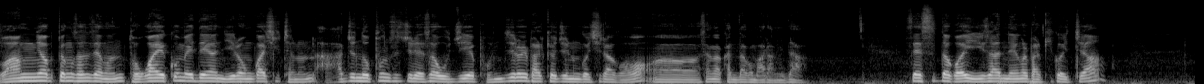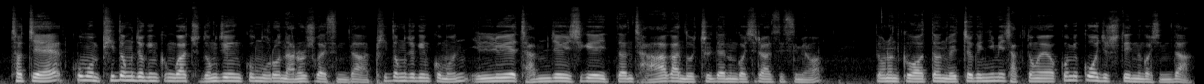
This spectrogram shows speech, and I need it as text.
왕력평 선생은 도가의 꿈에 대한 이론과 실천은 아주 높은 수준에서 우주의 본질을 밝혀주는 것이라고 어, 생각한다고 말합니다. 세스도 거의 유사한 내용을 밝히고 있죠. 첫째, 꿈은 피동적인 꿈과 주동적인 꿈으로 나눌 수가 있습니다. 피동적인 꿈은 인류의 잠재의식에 있던 자아가 노출되는 것이라 할 수 있으며 또는 그 어떤 외적인 힘이 작동하여 꿈이 꾸어질 수도 있는 것입니다.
